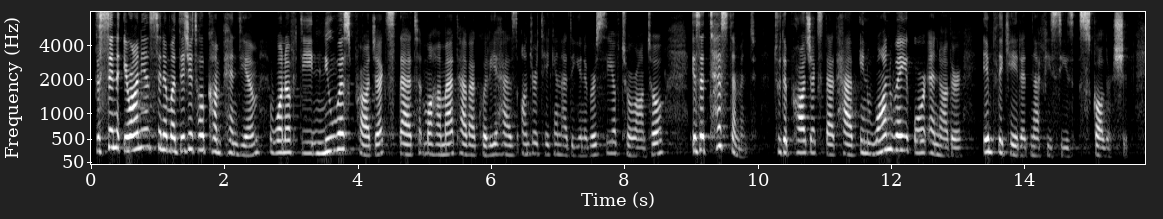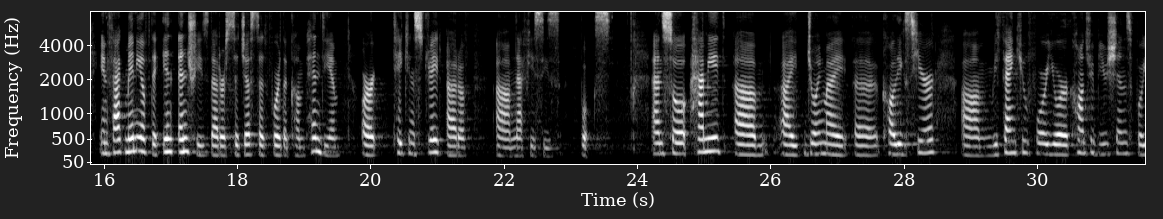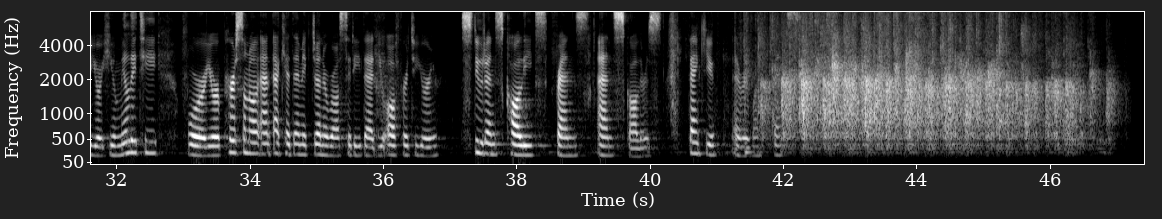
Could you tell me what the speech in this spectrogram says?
The Cin Iranian Cinema Digital Compendium, one of the newest projects that Mohammad Tavakkoli has undertaken at the University of Toronto, is a testament to the projects that have, in one way or another, implicated Naficy's scholarship. In fact, many of the entries that are suggested for the compendium are taken straight out of um, Naficy's books. And so, Hamid, um, I join my uh, colleagues here um, we thank you for your contributions, for your humility, for your personal and academic generosity that you offer to your students, colleagues, friends, and scholars. Thank you, everyone. Thanks.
